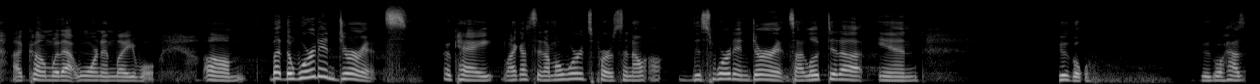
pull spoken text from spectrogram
I come with that warning label. Um, but the word endurance, okay, like I said, I'm a words person. I, this word endurance, I looked it up in Google. Google has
